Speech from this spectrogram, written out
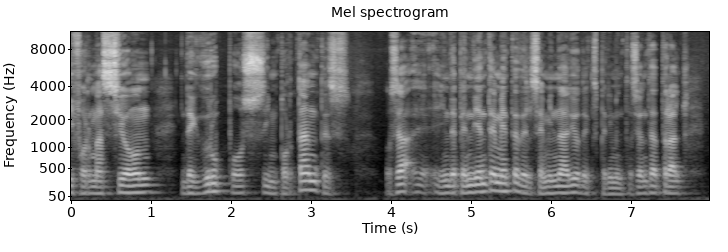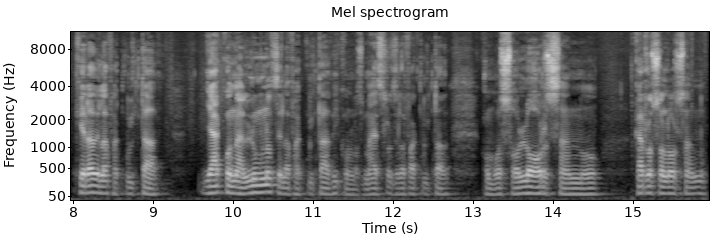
y formación de grupos importantes. O sea, eh, independientemente del seminario de experimentación teatral, que era de la facultad, ya con alumnos de la facultad y con los maestros de la facultad, como Solórzano, Carlos Solórzano,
